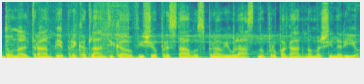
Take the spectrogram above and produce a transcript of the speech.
Donald Trump je prek Atlantika v višjo predstavo spravil lastno propagandno mašinerijo.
